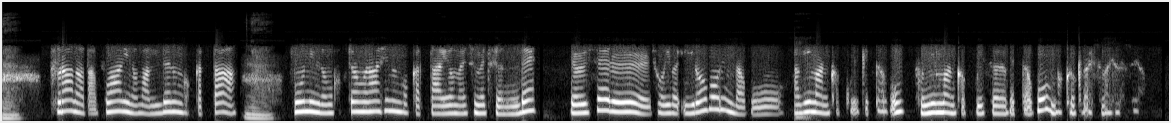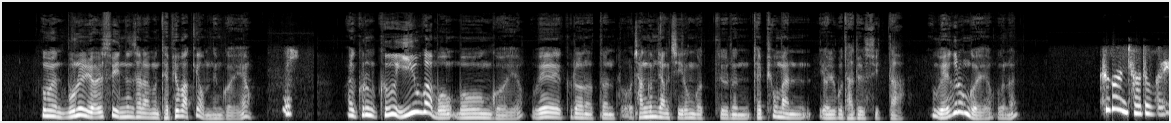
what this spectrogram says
네. 불안하다. 보안이 너무 안 되는 것 같다. 네. 부모님이 너무 걱정을 하시는 것 같다. 이런 말씀을 드렸는데 열쇠를 저희가 잃어버린다고 자기만 갖고 있겠다고 본인만 갖고 있어야겠다고 막 그렇게 말씀하셨어요. 그러면 문을 열 수 있는 사람은 대표밖에 없는 거예요? 네. 아니 그럼 그 이유가 뭐 뭔 거예요? 왜 그런 어떤 잠금 장치 이런 것들은 대표만 열고 닫을 수 있다? 왜 그런 거예요? 그거는? 그건 저도 몰라요.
